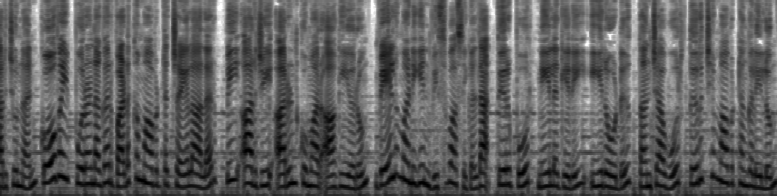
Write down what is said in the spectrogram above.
அர்ஜுனன் கோவை புறநகர் வடக்கு மாவட்ட செயலாளர் பி ஆர் ஜி அருண்குமார் ஆகியோரும் வேலுமணியின் விசுவாசிகள்தான். திருப்பூர் நீலகிரி ஈரோடு தஞ்சாவூர் திருச்சி மாவட்டங்களிலும்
